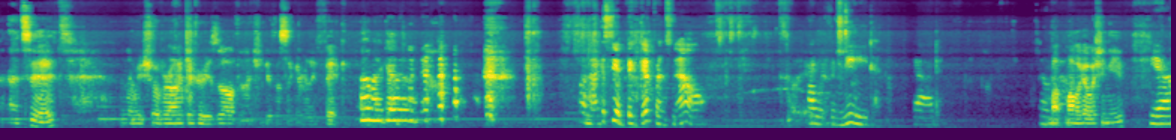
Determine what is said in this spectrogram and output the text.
And that's it. And then we show Veronica her result, and then she gives us like a really fake. Oh my god! Oh, no, I can see a big difference now. So there I you would go. even need that. Oh, Ma- Mama got what she need. Yeah,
